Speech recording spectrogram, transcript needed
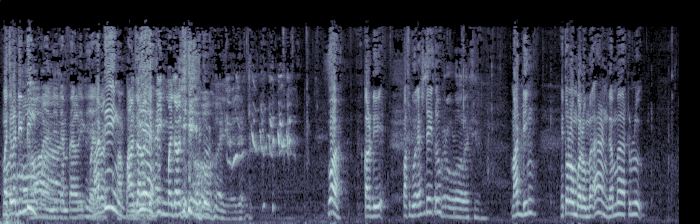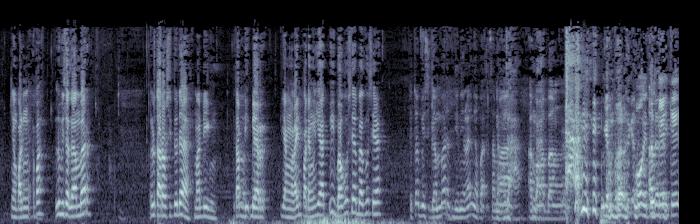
majalah dinding Oh, yang ditempel itu ya? Mading. Papan. Majalah Iya. jeding, majalah jeding itu. Oh, iya, iya. wah kalau di pas gue SD itu mading itu lomba-lombaan gambar dulu yang paling apa lu bisa gambar lu taruh situ dah mading ntar di- biar yang lain pada ngeliat wih bagus ya bagus ya Itu habis gambar dinilai nggak Pak sama abang-abang gambar kan? Oh itu kayak kayak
